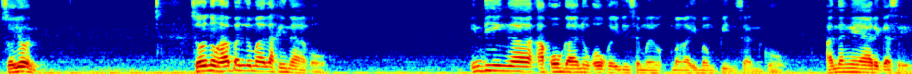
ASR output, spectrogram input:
So yun. So nung habang lumalaki na ako, hindi nga ako ganong okay din sa mga, mga ibang pinsan ko. Ang nangyayari kasi,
